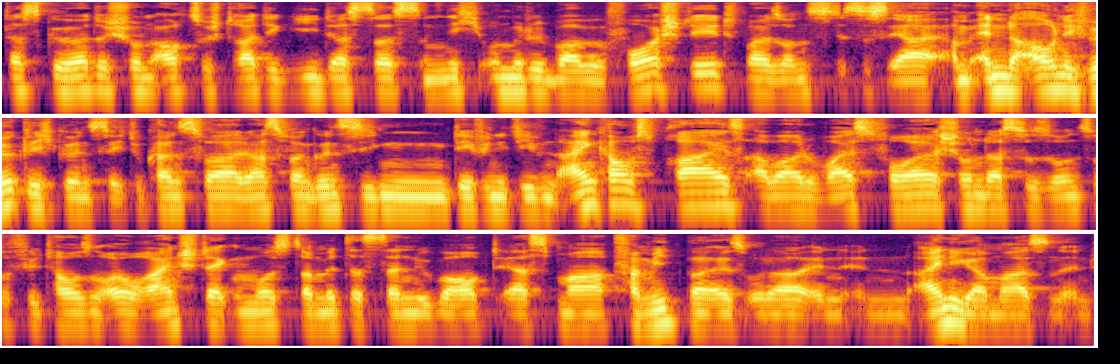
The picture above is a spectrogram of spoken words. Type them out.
das gehörte schon auch zur Strategie, dass das nicht unmittelbar bevorsteht, weil sonst ist es ja am Ende auch nicht wirklich günstig. Du kannst zwar, du hast zwar einen günstigen definitiven Einkaufspreis, aber du weißt vorher schon, dass du so und so viel tausend Euro reinstecken musst, damit das dann überhaupt erstmal vermietbar ist oder in, in einigermaßen in,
